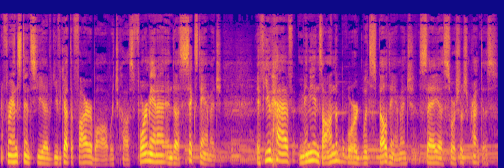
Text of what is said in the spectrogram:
for instance, you have, you've got the fireball, which costs four mana and does six damage. If you have minions on the board with spell damage, say a Sorcerer's Apprentice,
